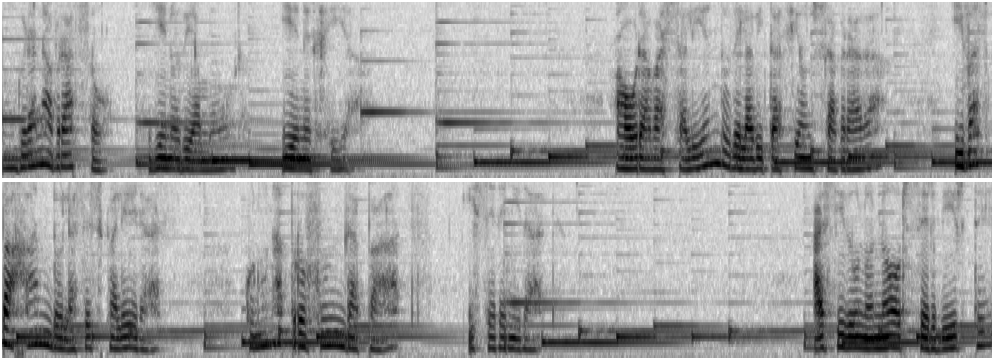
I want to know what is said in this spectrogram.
un gran abrazo lleno de amor y energía. Ahora vas saliendo de la habitación sagrada y vas bajando las escaleras con una profunda paz y serenidad. Ha sido un honor servirte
